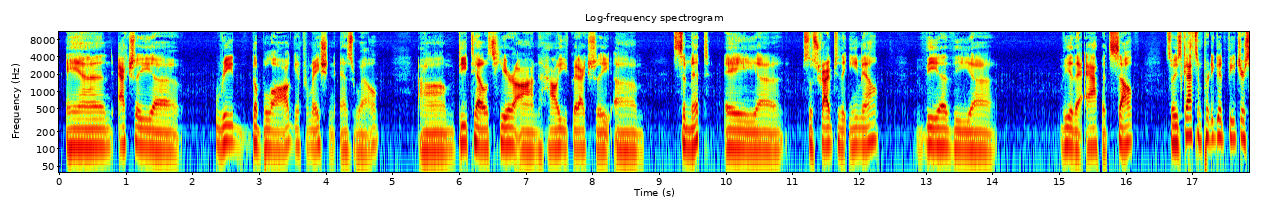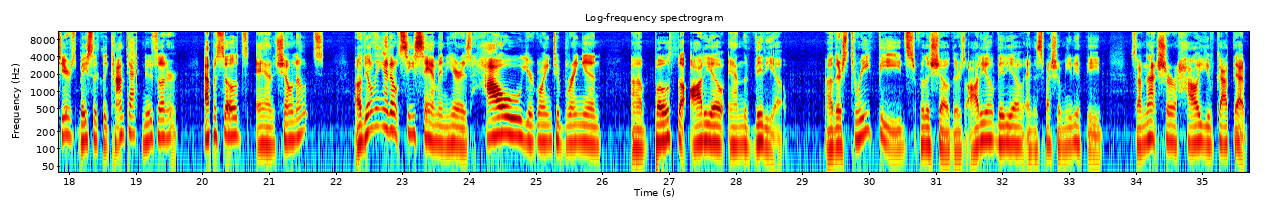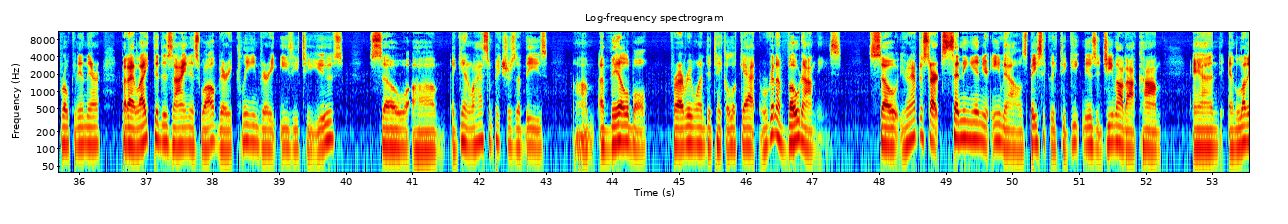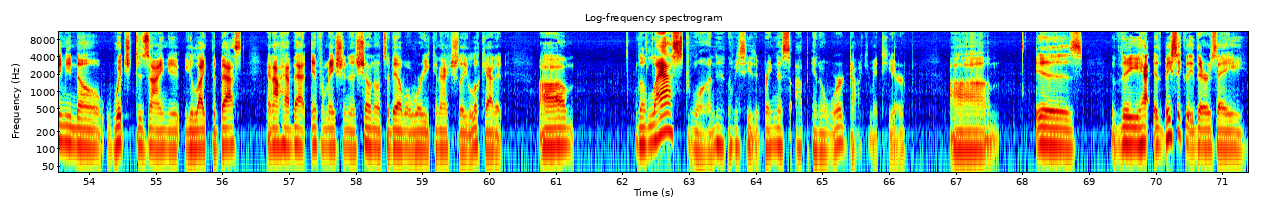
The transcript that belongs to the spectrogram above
and actually read the blog information as well. Um, details here on how you could actually um, submit a uh, subscribe to the email via the uh, via the app itself. So he's got some pretty good features here. It's basically contact, newsletter, episodes, and show notes. Uh, the only thing I don't see, Sam, in here is how you're going to bring in uh, both the audio and the video. Uh, there's three feeds for the show. There's audio, video, and a special media feed. So I'm not sure how you've got that broken in there, but I like the design as well. Very clean, very easy to use. So um, again, we'll have some pictures of these um, available for everyone to take a look at. We're going to vote on these. So you're going to have to start sending in your emails basically to geeknews at gmail.com and, and letting me know which design you, you like the best. And I'll have that information in the show notes available where you can actually look at it. Um, the last one, let me see to bring this up in a Word document here, um, is the basically there's a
